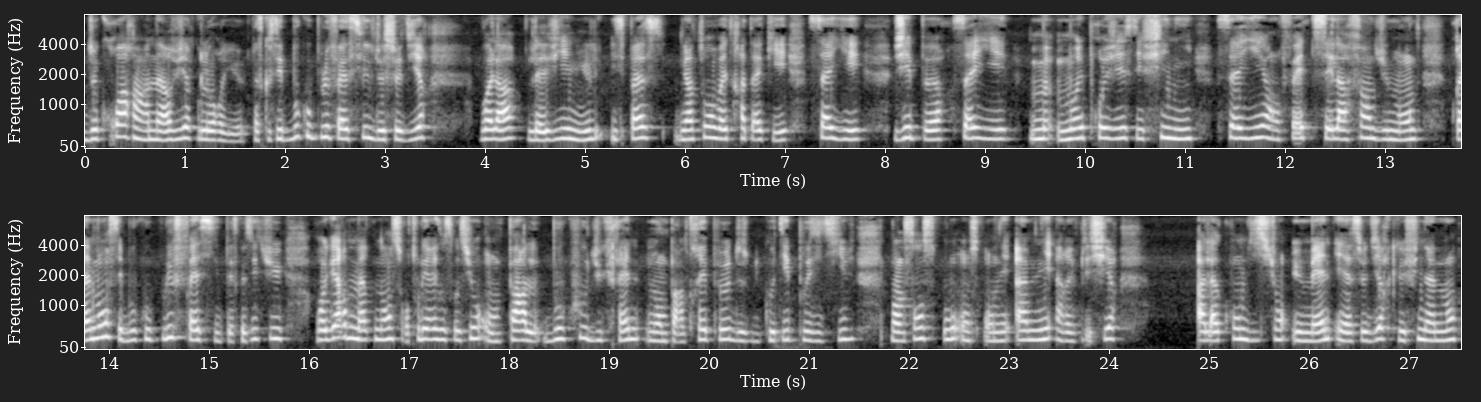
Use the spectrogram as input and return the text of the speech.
de croire à un navire glorieux. Parce que c'est beaucoup plus facile de se dire voilà, la vie est nulle, il se passe, bientôt on va être attaqué, ça y est, j'ai peur, ça y est, mon projet c'est fini, ça y est, en fait, c'est la fin du monde. Vraiment, c'est beaucoup plus facile parce que si tu regardes maintenant sur tous les réseaux sociaux, on parle beaucoup d'Ukraine, mais on parle très peu du côté positif, dans le sens où on, on est amené à réfléchir à la condition humaine et à se dire que finalement,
